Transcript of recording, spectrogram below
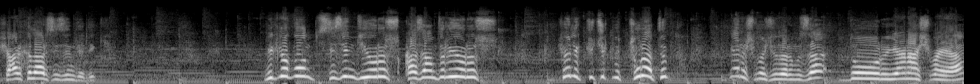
Şarkılar sizin dedik. Mikrofon sizin diyoruz, kazandırıyoruz. Şöyle küçük bir tur atıp yarışmacılarımıza doğru yanaşmaya,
